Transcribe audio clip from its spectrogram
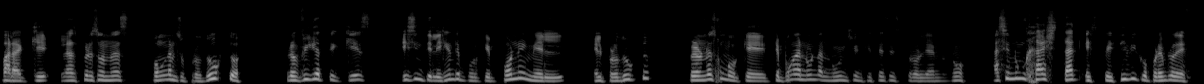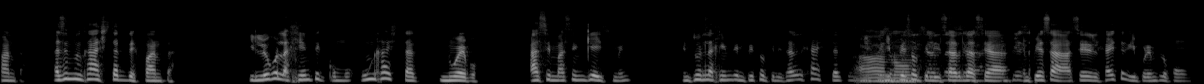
para que las personas pongan su producto. Pero fíjate que es, es inteligente porque ponen el, el producto, pero no es como que te pongan un anuncio en que estés scrolleando, no. Hacen un hashtag específico, por ejemplo, de Fanta. Hacen un hashtag de Fanta. y luego la gente como un hashtag nuevo hace más engagement, entonces la gente empieza a utilizar el hashtag y Ah, empieza a utilizarla, sea, empieza a hacer el hashtag y por ejemplo como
